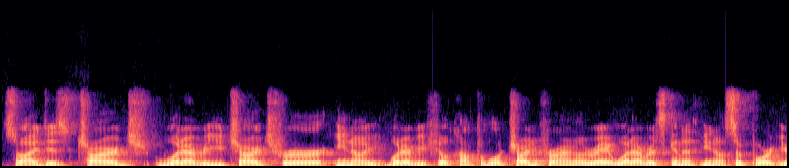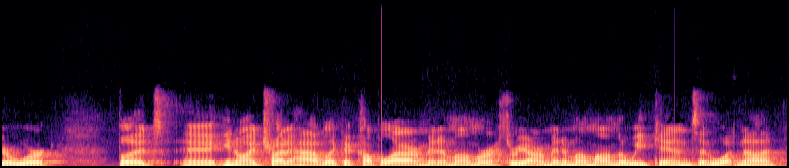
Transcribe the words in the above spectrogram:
So I just charge whatever you charge for, you know, whatever you feel comfortable charging for an hourly rate, whatever is going to, you know, support your work. But uh, you know, I try to have like a couple hour minimum or a three hour minimum on the weekends and whatnot.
